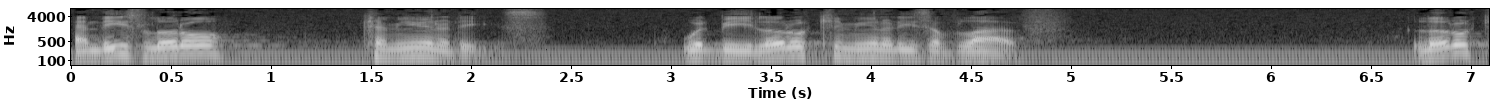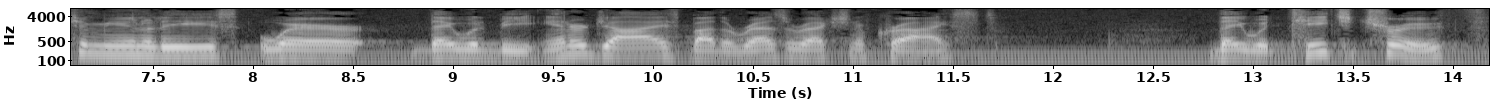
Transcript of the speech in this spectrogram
And these little communities would be little communities of love. Little communities where they would be energized by the resurrection of Christ they would teach truth.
